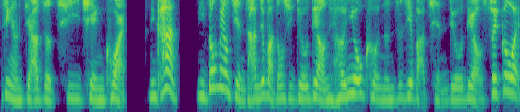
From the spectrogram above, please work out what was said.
竟然夹着七千块。你看，你都没有检查，你就把东西丢掉，你很有可能直接把钱丢掉。所以各位。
